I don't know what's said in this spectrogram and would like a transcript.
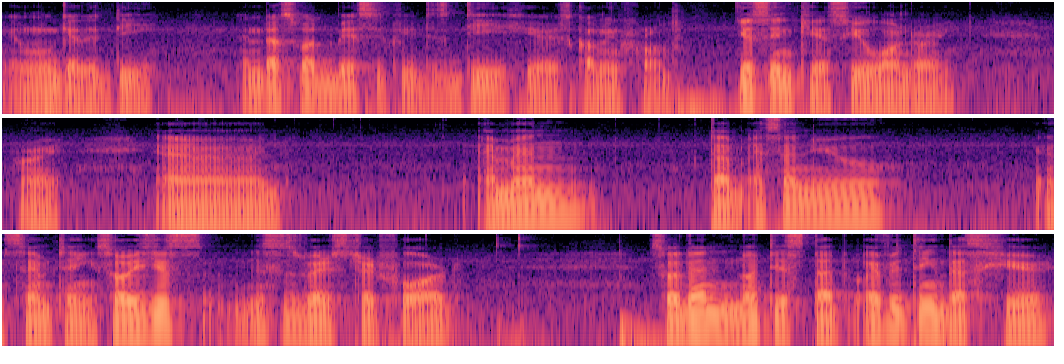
and we'll get a d. And that's what basically this d here is coming from just in case you're wondering right? And mn tab snu and same thing. So it's just this is very straightforward. So then notice that everything that's here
